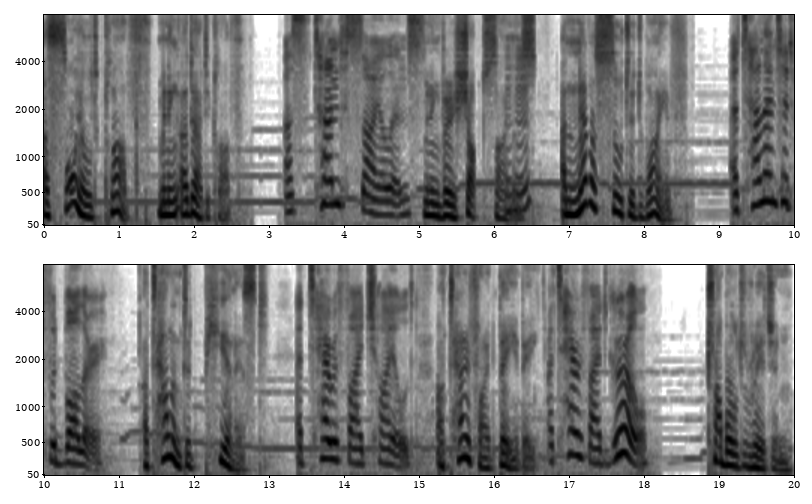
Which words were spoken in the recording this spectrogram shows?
A soiled cloth, meaning a dirty cloth, A stunned silence. meaning very shocked silence. Mm-hmm. A never suited wife, A talented footballer. a talented pianist, A terrified child. a terrified baby, A terrified girl. troubled region,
